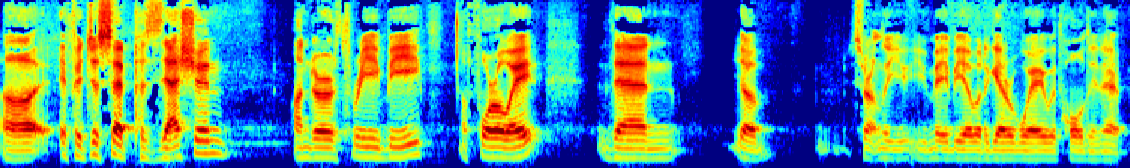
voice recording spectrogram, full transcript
Uh, if it just said possession under 3B, a 408, then you know, certainly you, you, may be able to get away with holding it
